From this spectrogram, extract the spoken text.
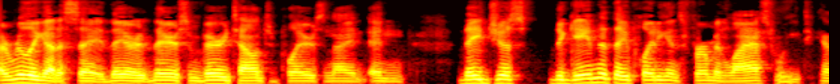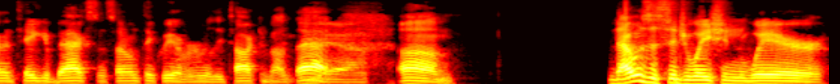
I really got to say they are they are some very talented players, and I and they just the game that they played against Furman last week to kind of take it back since I don't think we ever really talked about that Yeah. um, that was a situation where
